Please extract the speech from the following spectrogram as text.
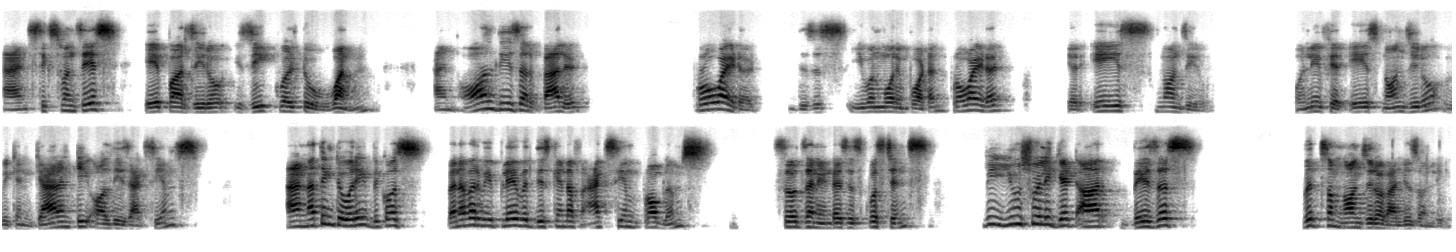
And sixth one says a power 0 is equal to 1. And all these are valid provided, this is even more important, provided your a is non-zero. Only if your A is non-zero, we can guarantee all these axioms. And nothing to worry because whenever we play with this kind of axiom problems, surds and indices questions, we usually get our bases with some non-zero values only.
